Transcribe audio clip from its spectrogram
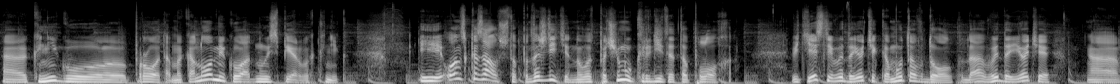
книгу про там экономику, одну из первых книг. И он сказал, что подождите, ну вот почему кредит это плохо? Ведь если вы даете кому-то в долг, да, вы даете а,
